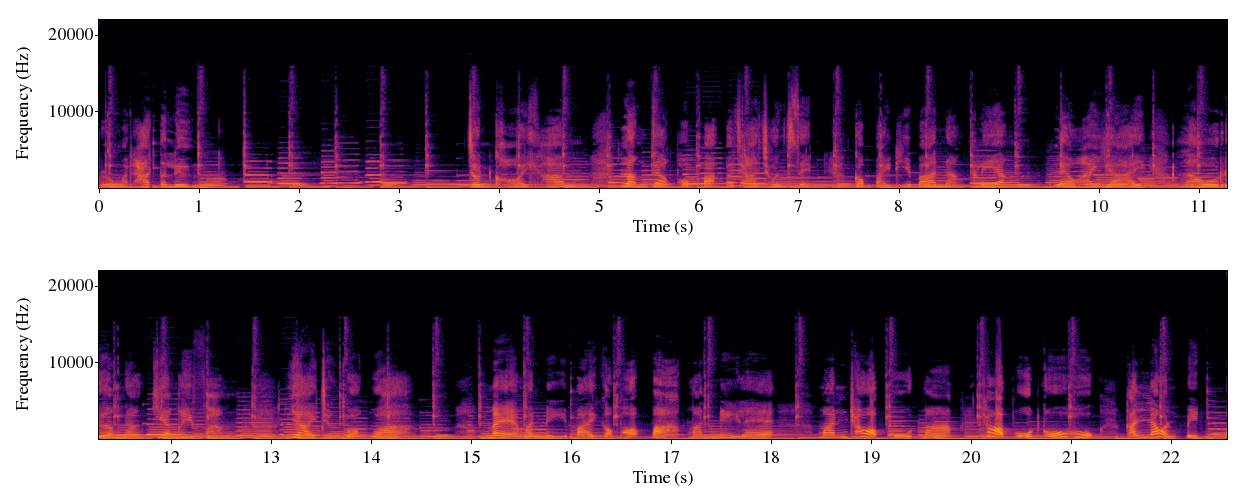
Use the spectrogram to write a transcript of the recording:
พรหมทัตตะลึง จนคอยค่ำหลังจากพบปะประชาชนเสร็จก็ไปที่บ้านนางเกลี้ยง แล้วให้ยายเล่าเรื่องนางเกี้ยงให้ฟัง ยายจึงบอกว่าแม่มันหนีไปก็เพราะปากมันนี่แหละ มันชอบพูดมาก ชอบพูดโกหกกันล่อนปิ่นป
